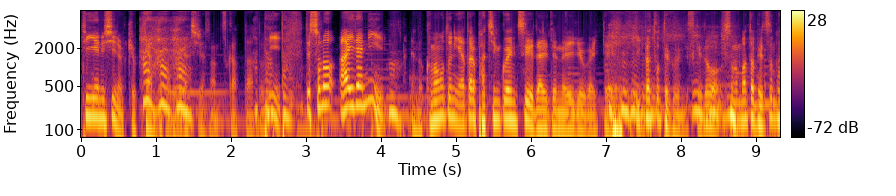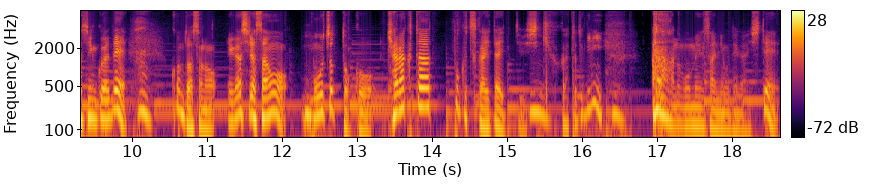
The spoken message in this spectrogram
TNC の曲キャンとかで江頭さん使った後にでその間にうん。あの熊本にやたらパチンコ屋に強い代理店の営業がいて いっぱい取ってくるんですけどそのまた別のパチンコ屋ではい。今度はその江頭さんをもうちょっとこうキャラクターっぽく使いたいっていう企画があった時に、あの木綿さんにお願いして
